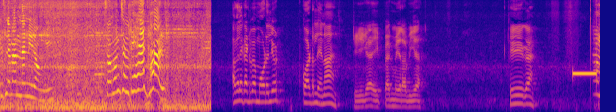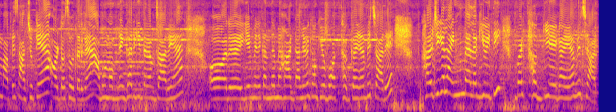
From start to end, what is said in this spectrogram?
इसलिए मैं अंदर नहीं जाऊँगी। अब हम चलते हैं घर। अगले कट पे मॉडल क्वार्टर लेना है। ठीक है एक पैक मेरा भी है। ठीक है। हम वापस आ चुके हैं ऑटो से उतर गए हैं। अब हम अपने घर की तरफ़ जा रहे हैं और ये मेरे कंधे में हाथ डाले हुए हैं क्योंकि वो बहुत थक गए हैं बेचारे। हर जगह लाइन में मैं लगी हुई थी बट थक गए गए हैं बेचारे।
